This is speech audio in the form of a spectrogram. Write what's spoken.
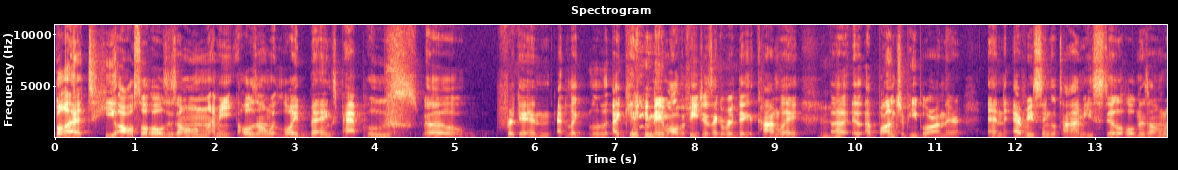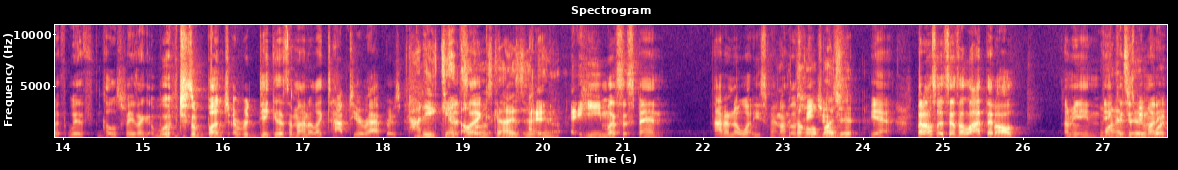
but he also holds his own. I mean, holds his own with Lloyd Banks, Papoose, uh, freaking like I can't name all the features. Like a ridiculous Conway, Mm-hmm. uh, a, bunch of people are on there. And every single time, he's still holding his own with with Ghostface, like with just a bunch, a ridiculous amount of like top tier rappers. how do you get all like, those guys? To, I- you know, he must have spent, I don't know what he spent on those the whole features. budget. Yeah, but also it says a lot that all. I mean, it Wanted could just be money,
